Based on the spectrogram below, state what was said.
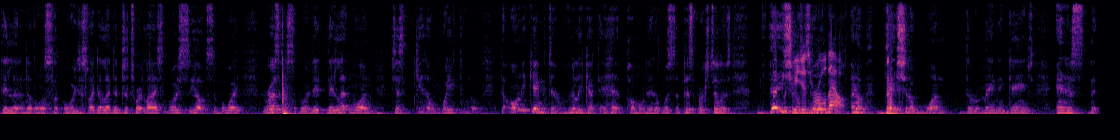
they let another one slip away, just like they let the Detroit Lions slip away, Seahawks slip away, the Redskins slip away. They, they let one just get away from them. The only game that they really got their head pummeled in was the Pittsburgh Steelers. They Which we just won. ruled out. I know they should have won the remaining games, and it's the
